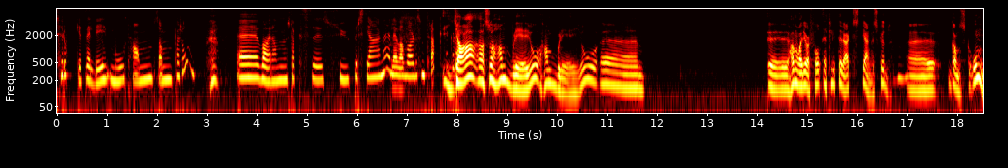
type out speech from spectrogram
trukket veldig mot ham som person. Eh, var han en slags uh, superstjerne, eller hva var det som trakk? Ja, altså han ble jo Han ble jo eh, uh, Han var i hvert fall et litterært stjerneskudd. Mm. ganske ung.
